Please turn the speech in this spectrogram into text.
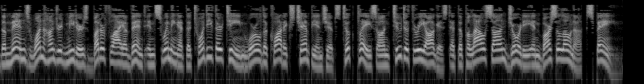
The men's 100 meters butterfly event in swimming at the 2013 World Aquatics Championships took place on 2 to 3 August at the Palau Sant Jordi in Barcelona, Spain.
